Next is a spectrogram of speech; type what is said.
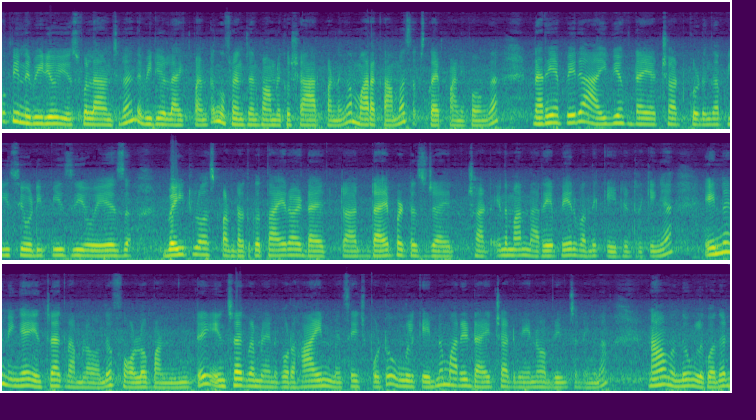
ஹோப் இந்த வீடியோ யூஸ்ஃபுல்லாக இருந்துச்சுன்னா இந்த வீடியோ லைக் பண்ணிட்டு உங்கள் ஃப்ரெண்ட்ஸ் அண்ட் ஃபேமிலிக்கு ஷேர் பண்ணுங்கள் மறக்காமல் சப்ஸ்கிரைப் பண்ணிக்கோங்க. நிறைய பேர் ஐவிஎஃப் டயட் சார்ட் கொடுங்க. பிசிஓடி பிசிஓஎஸ் வெயிட் லாஸ் பண்ணுறதுக்கு thyroid diet chart diabetes diet chart இந்த மாதிரி நிறைய பேர் வந்து கேட்டுட்ருக்கீங்க. என்ன நீங்கள் இன்ஸ்டாகிராமில் வந்து ஃபாலோ பண்ணிட்டு இன்ஸ்டாகிராமில் எனக்கு ஒரு ஹாயின் மெசேஜ் போட்டு உங்களுக்கு என்ன மாதிரி டயட் சார்ட் வேணும் அப்படின்னு சொன்னிங்கன்னா நான் வந்து உங்களுக்கு வந்து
